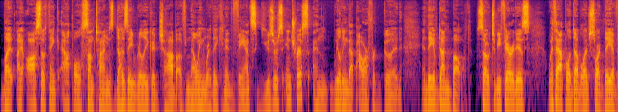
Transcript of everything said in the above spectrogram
But I also think Apple sometimes does a really good job of knowing where they can advance users' interests and wielding that power for good. And they have done both. So to be fair, it is with Apple a double edged sword. They have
